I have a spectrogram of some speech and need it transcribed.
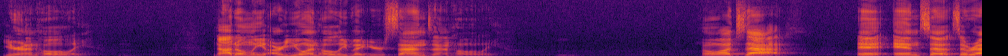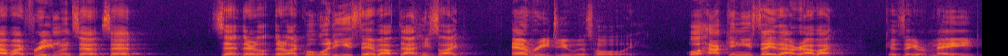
you're unholy. Not only are you unholy, but your son's unholy. Well, what's that? And, and so, so Rabbi Friedman said, said, said they're, they're like, well, what do you say about that? He's like, every Jew is holy. Well, how can you say that, Rabbi? Because they were made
